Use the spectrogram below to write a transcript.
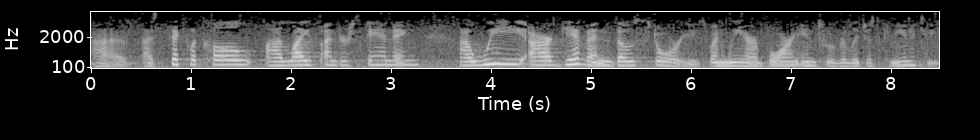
a cyclical uh, life understanding. Uh, we are given those stories when we are born into a religious community.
